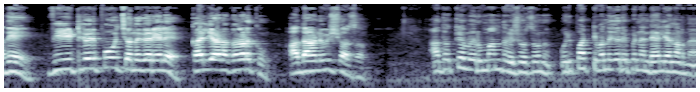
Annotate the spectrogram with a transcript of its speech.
അതെ വീട്ടിലൊരു പൂച്ച വന്ന് കയറിയാലേ കല്യാണമൊക്കെ നടക്കും. അതാണ് വിശ്വാസം. അതൊക്കെ വെറും അന്ധവിശ്വാസമാണ്. ഒരു പട്ടി വന്ന് കയറിയ പിന്നെ എന്റെ കല്യാണം നടന്ന.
